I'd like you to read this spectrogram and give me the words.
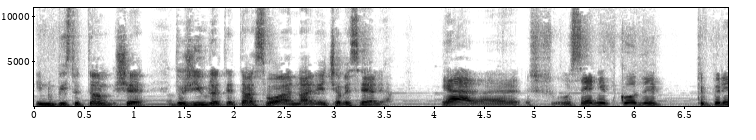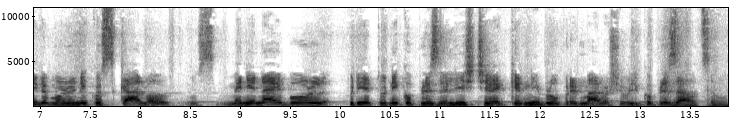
In v bistvu tam še doživljate ta svoja največja veselja. Ja, eh, vse je tako, da ki pridemo na neko skalo, meni je najbolj prijeti v neko plezališče, ker ni bilo pred mano še veliko plezalcev.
